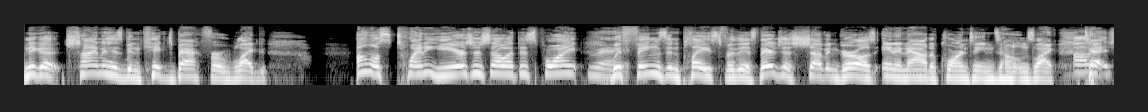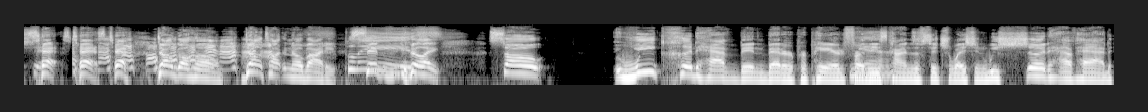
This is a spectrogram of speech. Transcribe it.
Nigga, China has been kicked back for like almost 20 years or so at this point Right. with things in place for this. They're just shoving girls in and out of quarantine zones like test, test, test, test. Don't go home. Don't talk to nobody. Sit- Please. you know, like so we could have been better prepared for Yeah. these kinds of situations. We should have had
